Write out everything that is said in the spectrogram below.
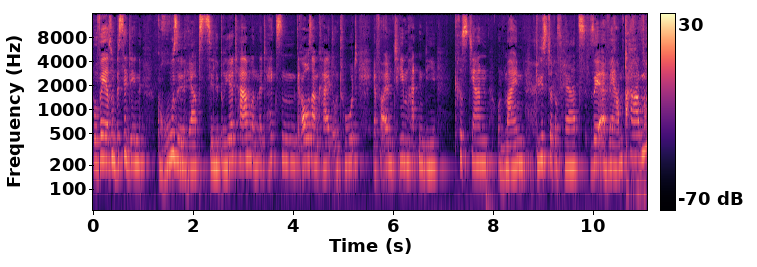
wo wir ja so ein bisschen den Gruselherbst zelebriert haben und mit Hexen, Grausamkeit und Tod ja vor allem Themen hatten, die Christian und mein düsteres Herz sehr erwärmt Ach, haben.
